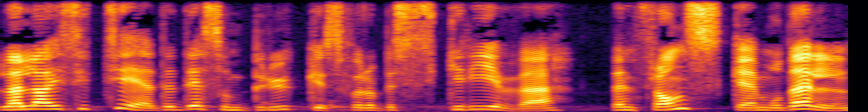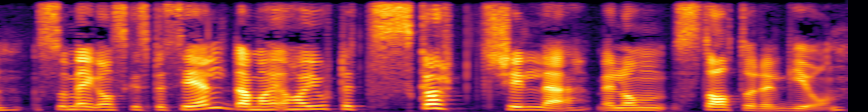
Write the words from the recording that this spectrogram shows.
La laïcité det er det som brukes for å beskrive den franske modellen, som er ganske spesiell. De har gjort et skarpt skille mellom stat og religion.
